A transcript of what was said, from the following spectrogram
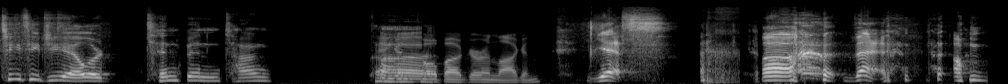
TTGL or Tenpin Tang Tengen, Uh, Toppa, Gurren Lagann. Yes. uh, that. um,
